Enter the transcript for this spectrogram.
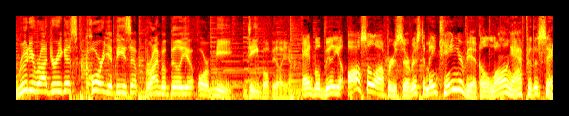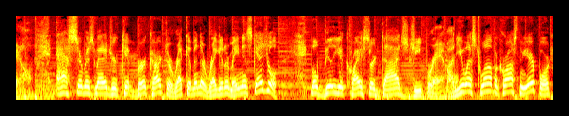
Rudy Rodriguez, Corey Ibiza, Brian Mobilia, or me, Dean Mobilia. And Mobilia also offers service to maintain your vehicle long after the sale. Ask Service Manager Kip Burkhart to recommend a regular maintenance schedule. Mobilia Chrysler Dodge Jeep Ram on US 12 across from the airport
